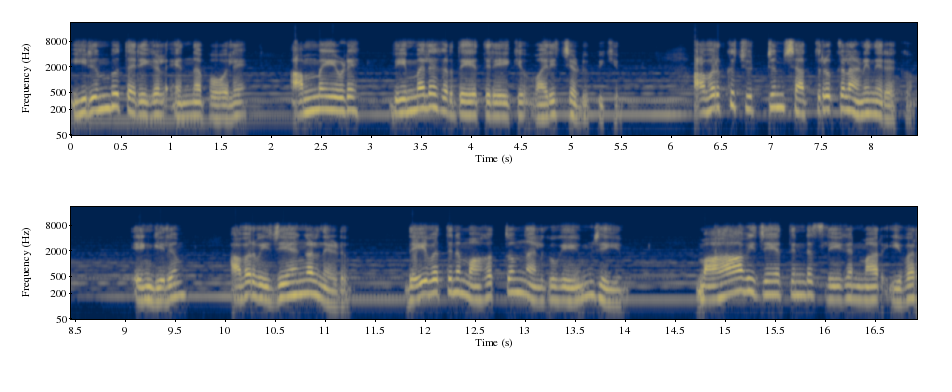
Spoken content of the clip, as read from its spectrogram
ഇരുമ്പ് തരികൾ എന്ന പോലെ അമ്മയുടെ വിമല ഹൃദയത്തിലേക്ക് വലിച്ചടുപ്പിക്കും. അവർക്ക് ചുറ്റും ശത്രുക്കൾ അണിനിരക്കും. എങ്കിലും അവർ വിജയങ്ങൾ നേടും. ദൈവത്തിന് മഹത്വം നൽകുകയും ചെയ്യും. മഹാവിജയത്തിന്റെ സ്ലീഹന്മാർ ഇവർ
